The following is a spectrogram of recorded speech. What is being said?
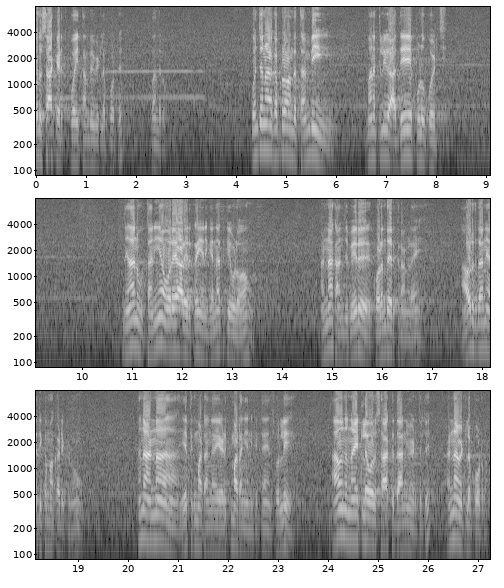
ஒரு சாக்கு எடுத்து போய் தம்பி வீட்டில் போட்டு வந்துடும். கொஞ்ச நாளுக்கு அப்புறம் அந்த தம்பி மனத்துலேயும் அதே புழு போயிடுச்சு. நான் தனியாக ஒரே ஆள் இருக்கிறேன். எனக்கு என்னத்துக்கு இவ்வளோ? அண்ணாக்கு அஞ்சு பேர் குழந்தை இருக்கிறாங்களே. அவருக்கு தானே அதிகமாக கிடைக்கணும். ஆனால் அண்ணா ஏற்றுக்க மாட்டாங்க எடுக்க மாட்டாங்க என்கிட்ட சொல்லி அவனு நைட்டில் ஒரு சாக்கு தானியம் எடுத்துகிட்டு அண்ணா வீட்டில் போடுறான்.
